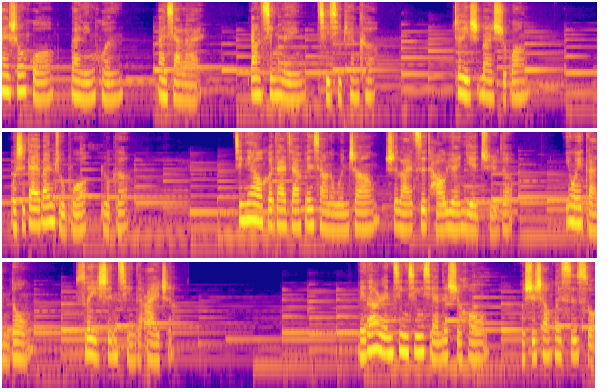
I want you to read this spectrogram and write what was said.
慢生活，慢灵魂，慢下来，让心灵栖息片刻。这里是慢时光，我是代班主播如歌。今天要和大家分享的文章是来自桃园野菊的，因为感动，所以深情的爱着。每当人静心闲的时候，我时常会思索，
